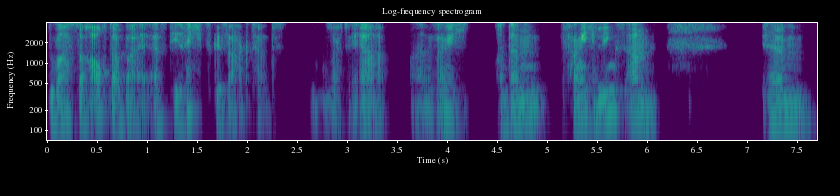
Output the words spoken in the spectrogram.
du warst doch auch dabei, als die rechts gesagt hat. Und sagt er, ja. Und dann sage ich, und dann fange ich links an. Ähm,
